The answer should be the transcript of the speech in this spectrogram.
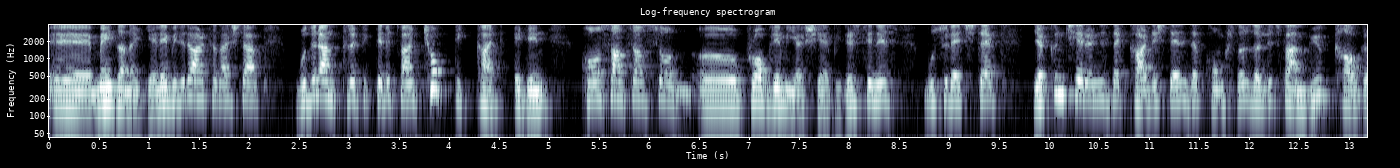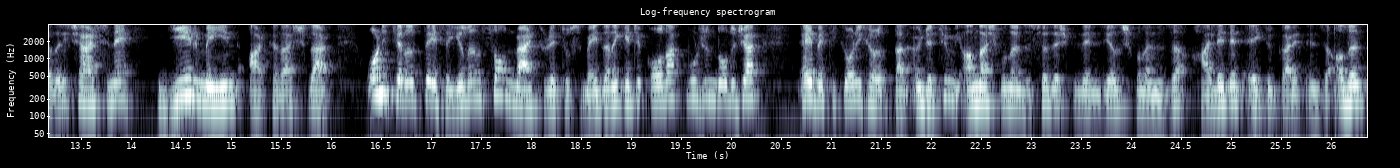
e, meydana gelebilir arkadaşlar. Bu dönem trafikte lütfen çok dikkat edin. Konsantrasyon e, problemi yaşayabilirsiniz. Bu süreçte yakın çevrenizde, kardeşlerinizle, komşularınızla lütfen büyük kavgalar içerisine girmeyin arkadaşlar. 12 Aralık'ta ise yılın son Merkür Retrosu meydana gelecek. Oğlak Burcu'nda olacak. Elbette ki 12 Aralık'tan önce tüm anlaşmalarınızı, sözleşmelerinizi, yazışmalarınızı halledin. Elektrik aletlerinizi alın.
